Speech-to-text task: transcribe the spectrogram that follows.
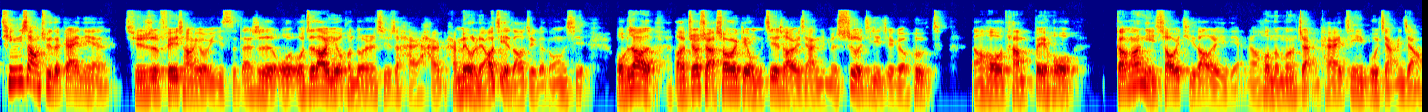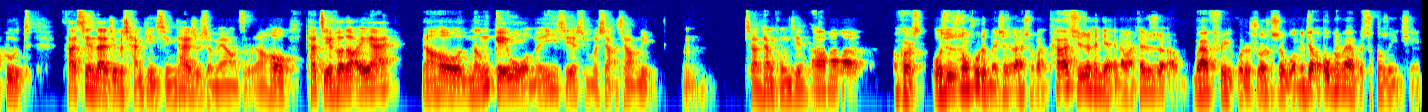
听上去的概念其实是非常有意思，但是我我知道也有很多人其实还还还没有了解到这个东西。我不知道呃，Joshua 稍微给我们介绍一下你们设计这个 Hoot，然后它背后刚刚你稍微提到了一点，然后能不能展开进一步讲一讲 Hoot 它现在这个产品形态是什么样子，然后它结合到 AI，然后能给我们一些什么想象力？嗯，想象空间啊。Of course，我就是从 Hoot 本身来说吧，它其实很简单嘛，它就是 Web3 或者说是我们叫 Open Web 的搜索引擎。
